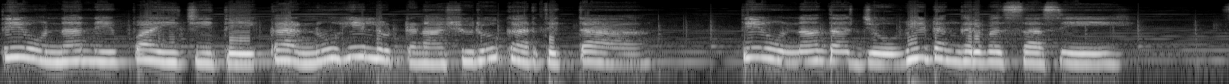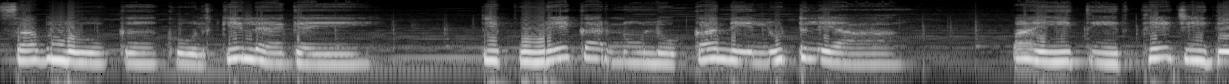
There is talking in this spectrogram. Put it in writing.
ਤੇ ਉਹਨਾਂ ਨੇ ਭਾਈ ਜੀ ਦੇ ਘਰ ਨੂੰ ਹੀ ਲੁੱਟਣਾ ਸ਼ੁਰੂ ਕਰ ਦਿੱਤਾ ਤੇ ਉਹਨਾਂ ਦਾ ਜੋ ਵੀ ਡੰਗਰ ਵੱਸਾ ਸੀ ਸਭ ਲੋਕ ਖੋਲ ਕੇ ਲੈ ਗਏ ਤੇ ਪੂਰੇ ਘਰ ਨੂੰ ਲੋਕਾਂ ਨੇ ਲੁੱਟ ਲਿਆ। ਭਾਈ ਤੀਰਥੇ ਜੀ ਦੇ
